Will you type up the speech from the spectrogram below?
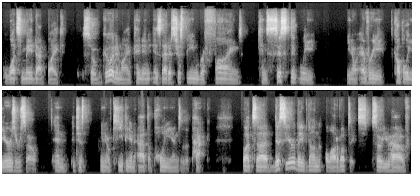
what's made that bike so good, in my opinion, is that it's just being refined consistently, you know, every couple of years or so. And just, you know, keeping it at the pointy end of the pack. But uh, this year, they've done a lot of updates. So you have,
